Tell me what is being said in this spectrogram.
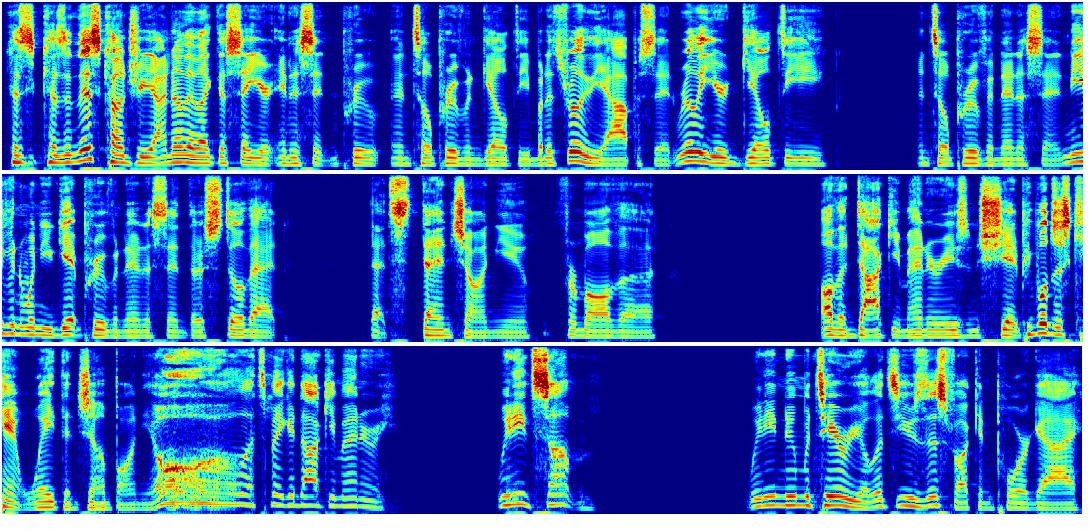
because because in this country, I know they like to say you're innocent pro- until proven guilty, but it's really the opposite. Really, you're guilty until proven innocent, and even when you get proven innocent, there's still that that stench on you from all the all the documentaries and shit. People just can't wait to jump on you. Oh, let's make a documentary. We need something. We need new material. Let's use this fucking poor guy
